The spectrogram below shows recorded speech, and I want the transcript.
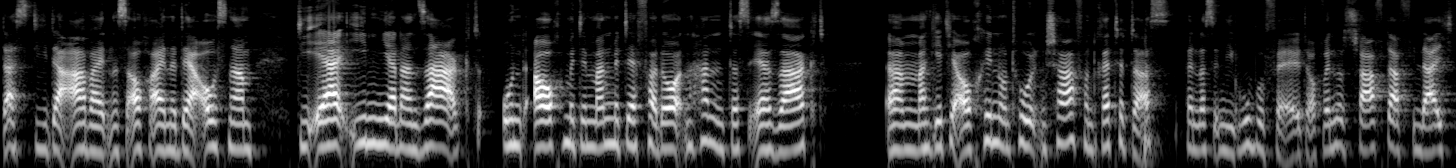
Dass die da arbeiten, ist auch eine der Ausnahmen, die er ihnen ja dann sagt. Und auch mit dem Mann mit der verdorrten Hand, dass er sagt, ähm, man geht ja auch hin und holt ein Schaf und rettet das, wenn das in die Grube fällt. Auch wenn das Schaf da vielleicht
